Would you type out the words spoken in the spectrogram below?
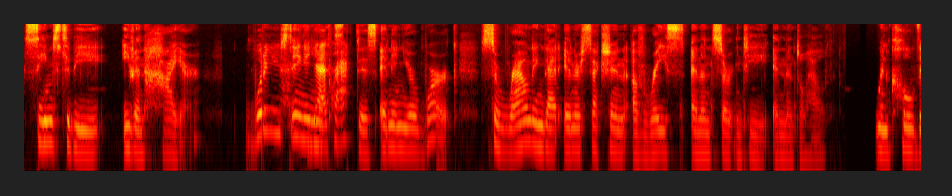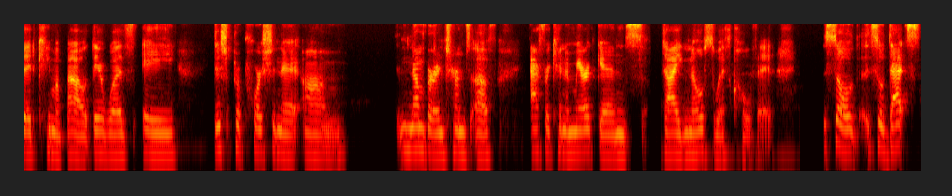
seems to be even higher. What are you seeing in yes. your practice and in your work surrounding that intersection of race and uncertainty in mental health? When COVID came about, there was a disproportionate um, number in terms of African Americans diagnosed with COVID. So, so that's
